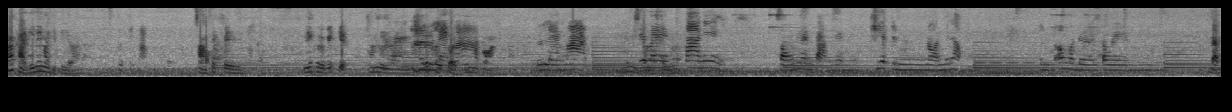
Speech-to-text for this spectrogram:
ป้าขายที่นี่มากี่ปีแล้วตุติหนักสามสิบปี นี่คือวิกฤตขั้นรุนแรงไม่เคยเกิดขึ้นมาก่อนรุนแรงมากไม่มีเชื่อไหมคนคุ้มเลยป้านี่ สองเดือนสามเดือนนี่เครียดจนนอนไม่หลับจนต้องมาเดินตะเวนแบบ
